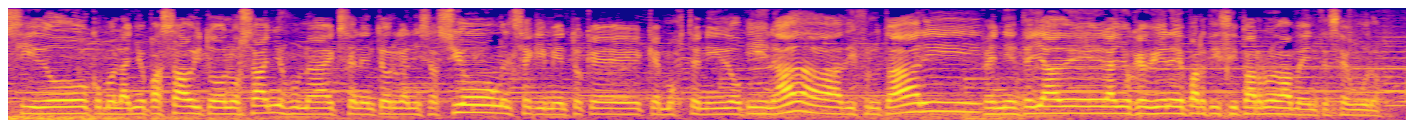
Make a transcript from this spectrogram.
Ha sido, como el año pasado y todos los años, una excelente organización, el seguimiento que, hemos tenido. Y nada, a disfrutar y pendiente ya del año que viene participar nuevamente, seguro.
